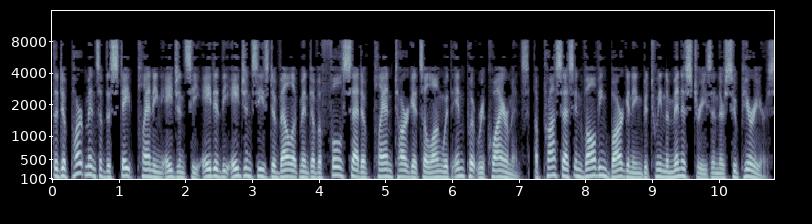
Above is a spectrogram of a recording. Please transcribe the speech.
The departments of the State Planning Agency aided the agency's development of a full set of plan targets along with input requirements, a process involving bargaining between the ministries and their superiors.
